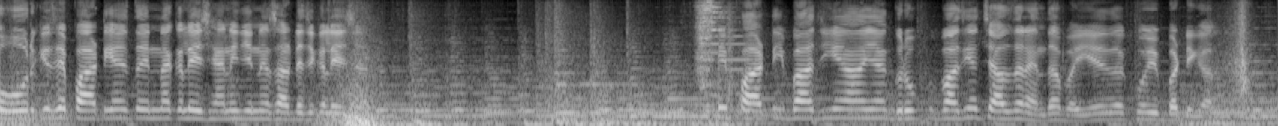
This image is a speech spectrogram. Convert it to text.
ਹੋਰ ਕਿਸੇ ਪਾਰਟੀਆਂ 'ਚ ਤਾਂ ਇੰਨਾ ਕਲੇਸ਼ ਹੈ ਨਹੀਂ ਜਿੰਨੇ ਸਾਡੇ 'ਚ ਕਲੇਸ਼ ਆ। ਇਹ ਪਾਰਟੀ ਬਾਜ਼ੀਆਂ ਜਾਂ ਗਰੁੱਪ ਬਾਜ਼ੀਆਂ ਚੱਲਦਾ ਰਹਿੰਦਾ ਬਈ, ਇਹ ਤਾਂ ਕੋਈ ਵੱਡੀ ਗੱਲ ਨਹੀਂ।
